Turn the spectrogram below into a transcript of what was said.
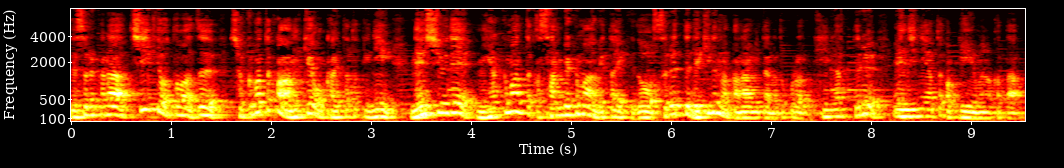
でそれから地域を問わず職場とか案件を書いた時に年収で200万とか300万上げたいけどそれってでききるのかなみたいなところが気になってるエンジニアとか PM の方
